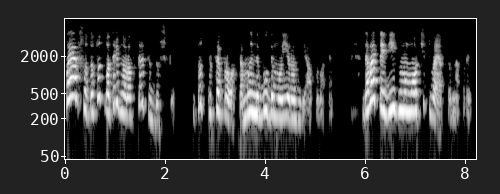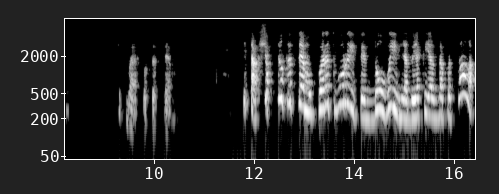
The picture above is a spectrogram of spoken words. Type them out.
першу, то тут потрібно розкрити дужки. Тут все просто, ми не будемо її розв'язувати. Давайте візьмемо четверту, наприклад. Четверту систему. І так, щоб цю систему перетворити до вигляду, який я записала,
